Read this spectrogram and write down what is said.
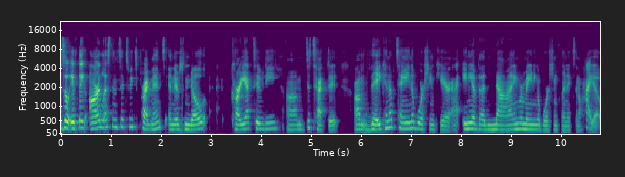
So if they are less than six weeks pregnant and there's no cardiac activity um, detected, um, they can obtain abortion care at any of the nine remaining abortion clinics in Ohio.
